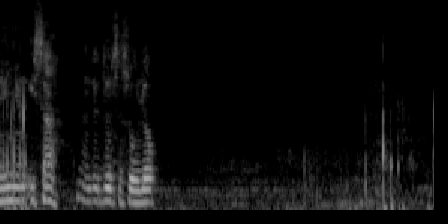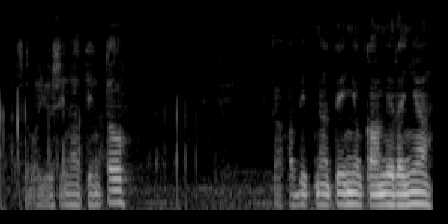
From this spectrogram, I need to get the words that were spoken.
Ayun yung isa. Nandun sa sulok. So, ayusin natin to. Kakabit natin yung camera niya.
